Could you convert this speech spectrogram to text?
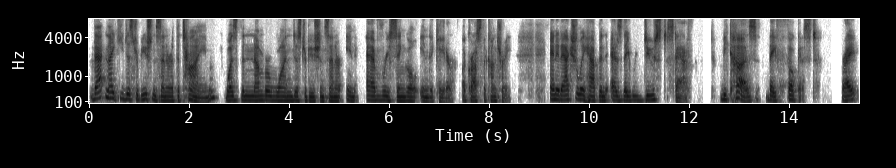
That Nike distribution center at the time was the number one distribution center in every single indicator across the country. And it actually happened as they reduced staff because they focused, right?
